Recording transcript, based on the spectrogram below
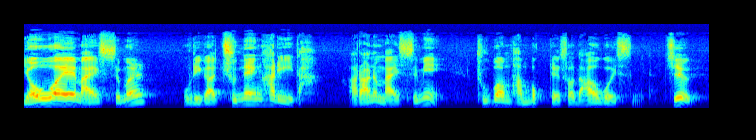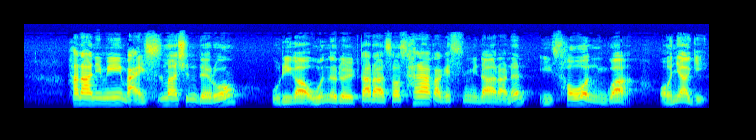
여호와의 말씀을 우리가 준행하리이다. 라는 말씀이 두 번 반복돼서 나오고 있습니다. 즉, 하나님이 말씀하신 대로 우리가 오늘을 따라서 살아가겠습니다라는 이 서원과 언약이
